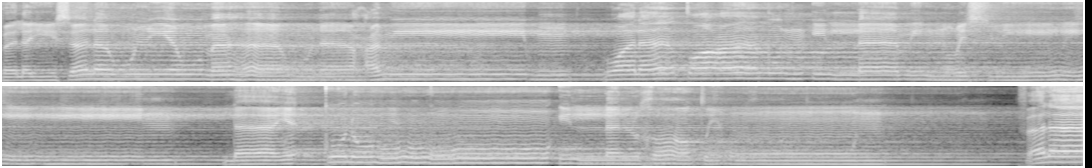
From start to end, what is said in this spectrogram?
فليس له اليوم هاهنا حميم ولا طعام إلا من غسلين. لا يأكله إلا الخاطئون. فلا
